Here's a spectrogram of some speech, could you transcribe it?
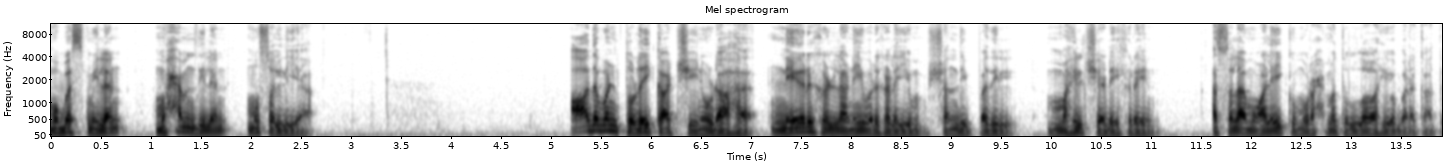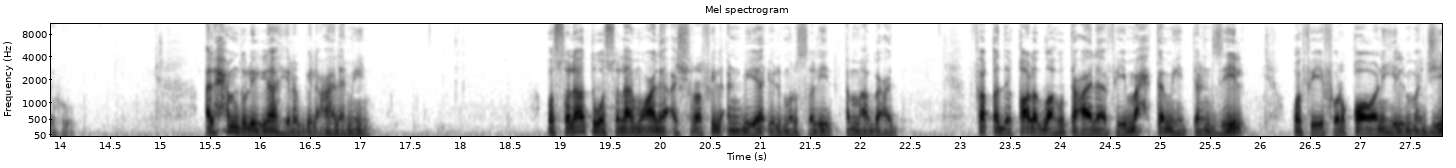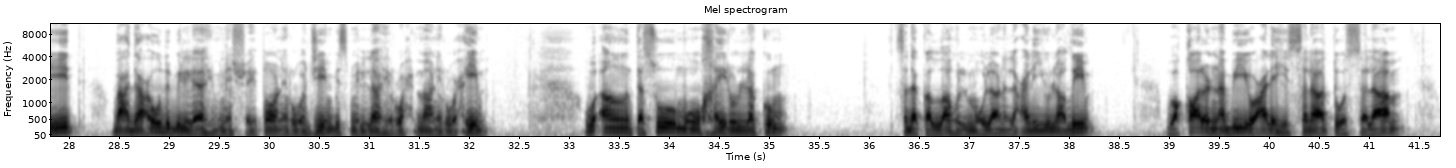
முபஸ்மிலன் முஹம்திலன் முசல்லியா ஆதவன் தொலைக்காட்சியினூடாக நேர்கள் அனைவர்களையும் சந்திப்பதில் மகிழ்ச்சி அடைகிறேன் அஸ்ஸலாமு அலைக்கும் வரஹ்மத்துல்லாஹி வபரகாத்துஹு அல்ஹம்துலில்லாஹி ரப்பில் ஆலமீன் والصلاة والسلام على أشرف الأنبياء والمرسلين أما بعد فقد قال الله تعالى في محكمه التنزيل وفي فرقانه المجيد بعد أعوذ بالله من الشيطان الرجيم بسم الله الرحمن الرحيم وأن تصوموا خير لكم صدق الله المولان العلي العظيم وقال النبي عليه الصلاة والسلام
